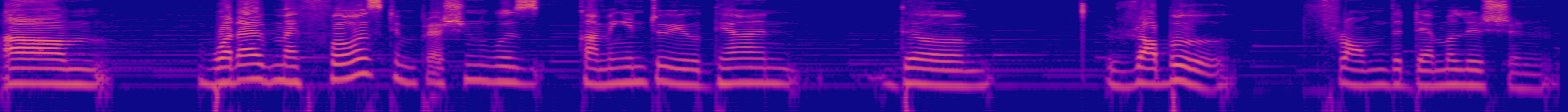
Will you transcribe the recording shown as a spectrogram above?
Um, what I my first impression was coming into Ayodhya and the rubble from the demolition,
